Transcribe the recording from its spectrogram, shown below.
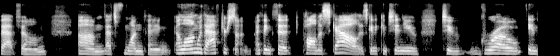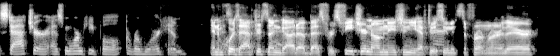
that film. Um, that's one thing, along with Aftersun. I think that Paul Mescal is going to continue to grow in stature as more people reward him. And of course. Aftersun got a Best First Feature nomination. You have to assume it's the front runner there.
